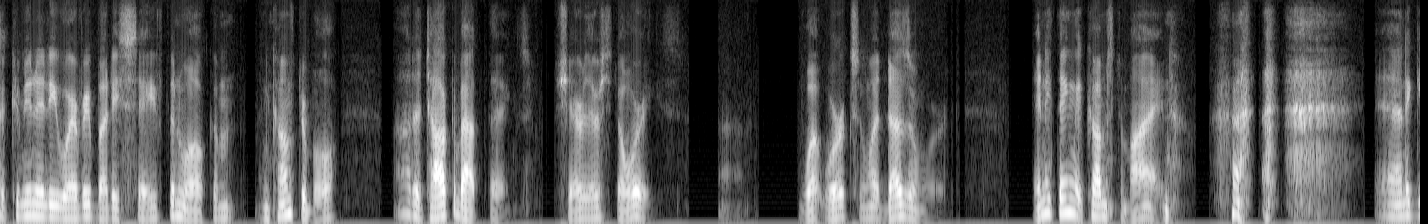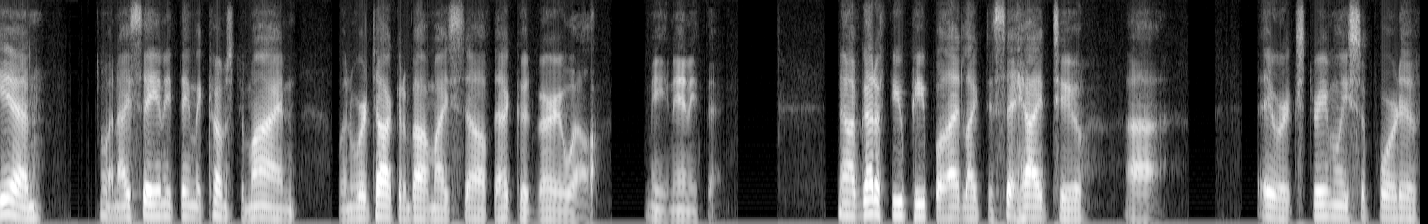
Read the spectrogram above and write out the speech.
a community where everybody's safe and welcome and comfortable uh, to talk about things, share their stories, uh, what works and what doesn't work, anything that comes to mind. and again, when I say anything that comes to mind, when we're talking about myself, that could very well mean anything. Now, I've got a few people I'd like to say hi to. Uh, they were extremely supportive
